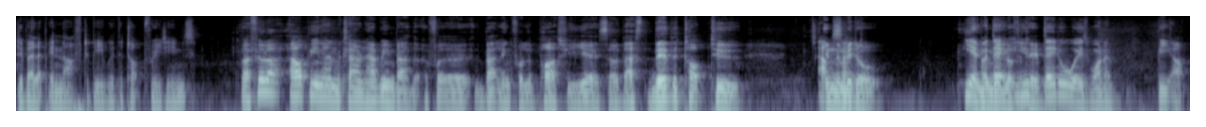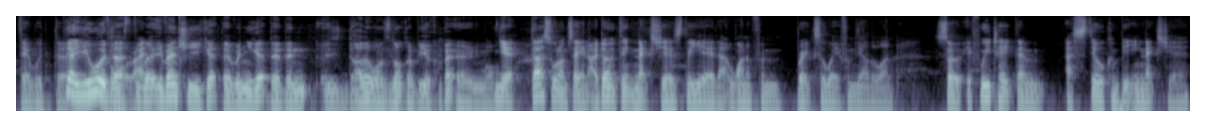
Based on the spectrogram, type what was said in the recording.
develop enough to be with the top three teams. But I feel like Alpine and McLaren have been bat- for, battling for the past few years. So that's they're the top two in the middle. Yeah, in the but they, middle of the you, table. they'd always want to be up there with the. yeah, you would. four, That's right? but eventually you get there. When you get there, then uh, the other one's not going to be your competitor anymore. Yeah, that's what I'm saying. I don't think next year's the year that one of them breaks away from the other one. So if we take them as still competing next year,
